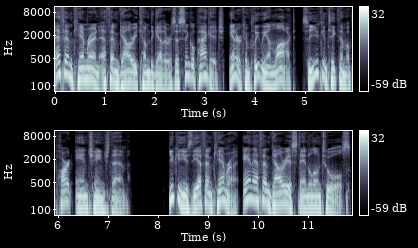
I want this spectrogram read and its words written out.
FM Camera and FM Gallery come together as a single package and are completely unlocked, so you can take them apart and change them. You can use the FM Camera and FM Gallery as standalone tools,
